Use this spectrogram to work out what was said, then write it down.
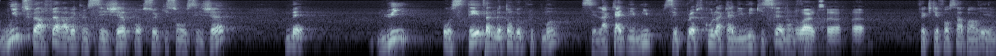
Oui, tu fais affaire avec un cégep pour ceux qui sont au cégep, mais lui, au States, admettons recrutement, c'est l'académie, c'est prep school académie qui serait dans le fond. Ouais, c'est- ouais. Fait que je t'ai forcé à parler. Hein.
